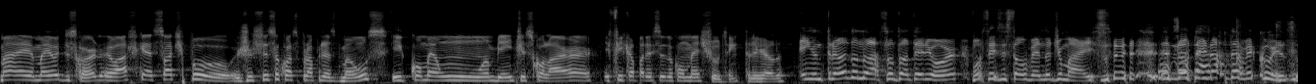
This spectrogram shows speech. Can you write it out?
Mas, mas eu discordo. Eu acho que é só, tipo, justiça com as próprias mãos. E como é um ambiente escolar, e fica parecido com o mass shooting, tá ligado? Entrando no assunto anterior, vocês estão vendo demais. Não tem nada a ver com isso.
